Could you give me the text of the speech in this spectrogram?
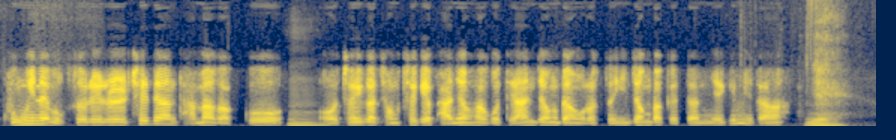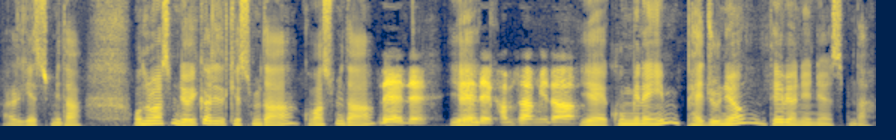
국민의 목소리를 최대한 담아갖고 음. 어, 저희가 정책에 반영하고 대한정당으로서 인정받겠다는 얘기입니다. 예, 알겠습니다. 오늘 말씀 여기까지 듣겠습니다. 고맙습니다. 네, 네, 예. 네, 네, 감사합니다. 예, 국민의힘 배준영 대변인이었습니다.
